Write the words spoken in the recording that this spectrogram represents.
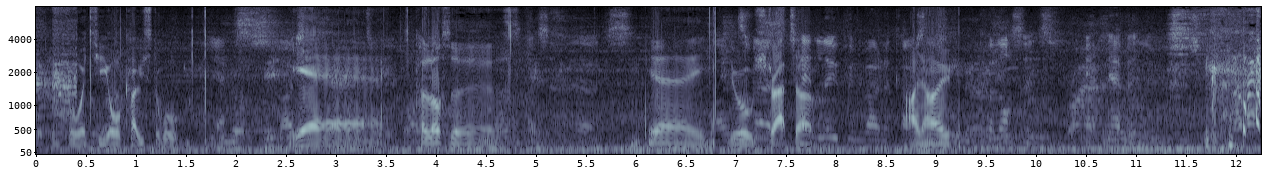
Looking forward to your coaster walk. Yeah, Colossus. Yay, you're all strapped up. I know. Colossus, it never loses.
